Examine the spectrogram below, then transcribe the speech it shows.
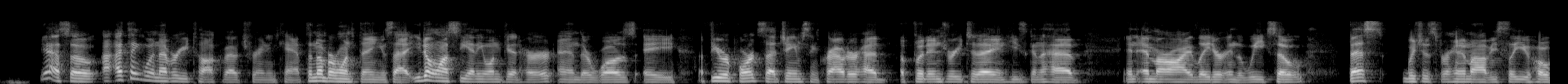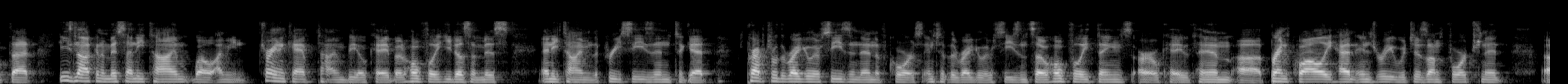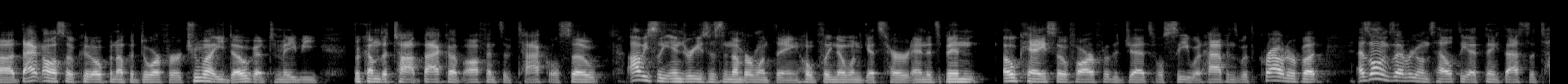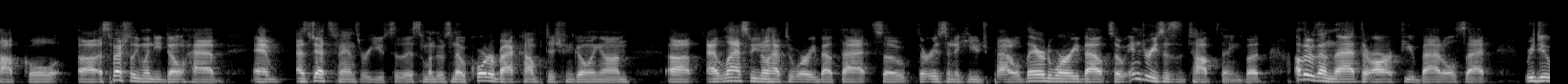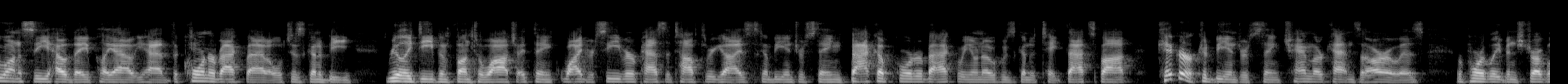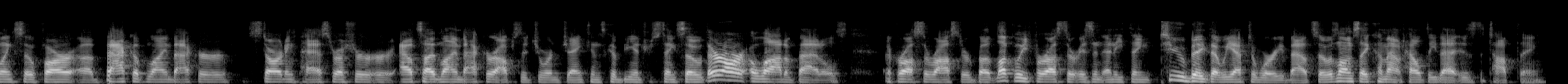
Yeah, so I think whenever you talk about training camp, the number one thing is that you don't want to see anyone get hurt. And there was a, a few reports that Jamison Crowder had a foot injury today, and he's going to have an MRI later in the week. So best wishes for him. Obviously, you hope that he's not going to miss any time. Well, I mean, training camp time be okay, but hopefully he doesn't miss any time in the preseason to get prepped for the regular season and of course into the regular season. So hopefully things are okay with him. Uh, Brent Qvale had an injury, which is unfortunate. Uh, that also could open up a door for Chuma Edoga to maybe become the top backup offensive tackle. So obviously injuries is the number one thing. Hopefully no one gets hurt, and it's been okay so far for the Jets. We'll see what happens with Crowder, but as long as everyone's healthy, I think that's the top goal, uh, especially when you don't have, and as Jets fans, we're used to this, when there's no quarterback competition going on. Uh, at last, we don't have to worry about that, so there isn't a huge battle there to worry about. So injuries is the top thing, but other than that, there are a few battles that we do want to see how they play out. You have the cornerback battle, which is going to be really deep and fun to watch. I think wide receiver past the top three guys is going to be interesting. Backup quarterback, we don't know who's going to take that spot. Kicker could be interesting. Chandler Catanzaro has reportedly been struggling so far. Uh, backup linebacker, starting pass rusher, or outside linebacker opposite Jordan Jenkins could be interesting. So there are a lot of battles across the roster, but luckily for us, there isn't anything too big that we have to worry about. So as long as they come out healthy, that is the top thing.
